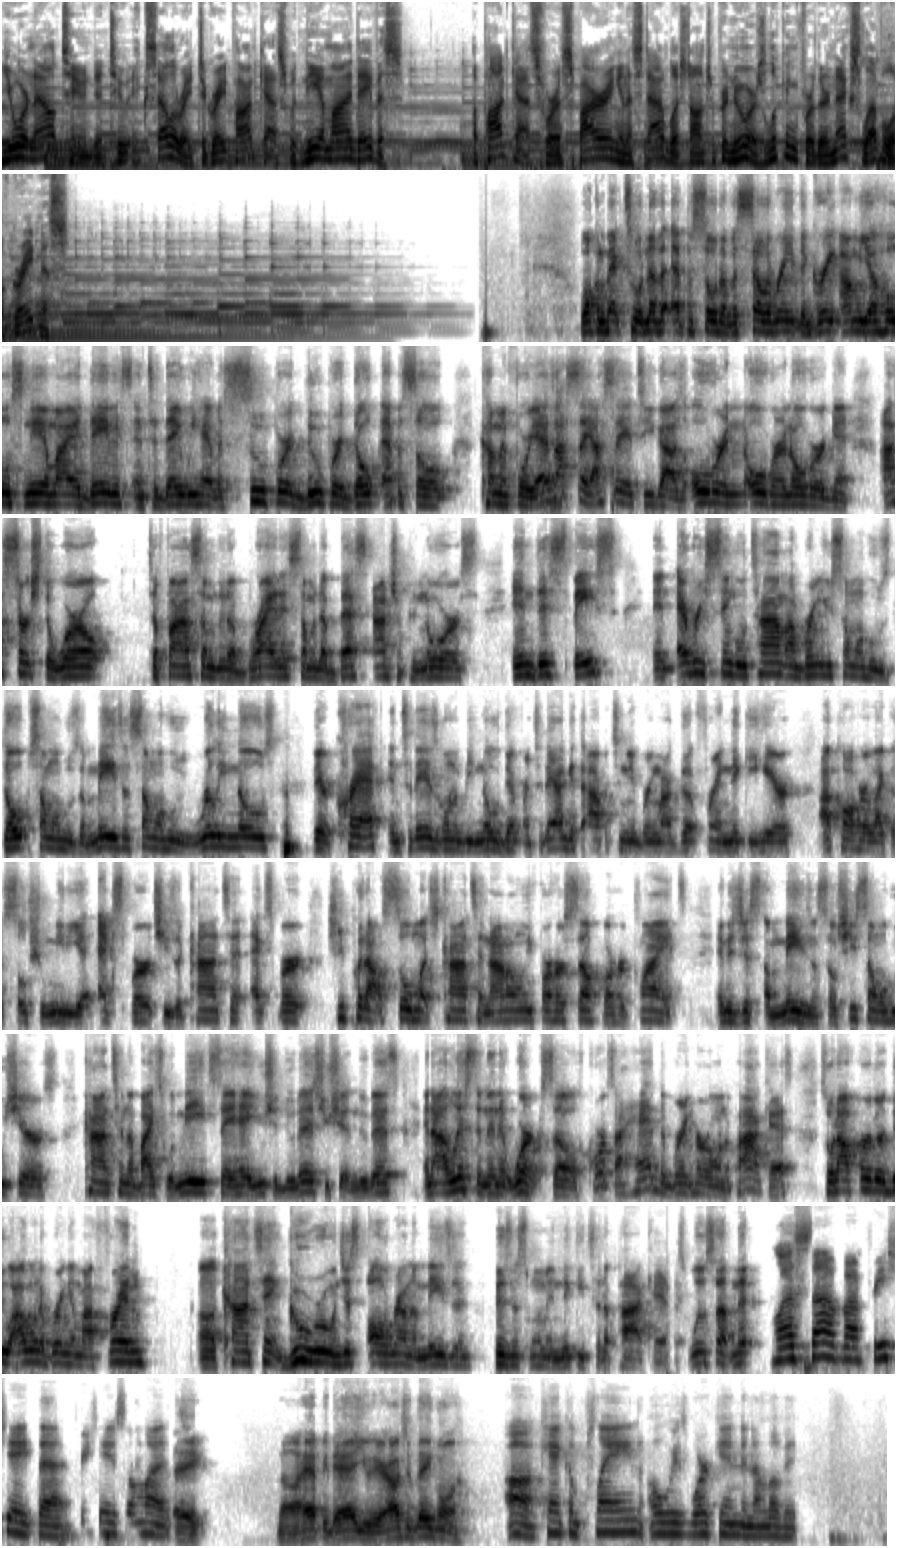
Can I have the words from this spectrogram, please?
You are now tuned into Accelerate to Great Podcast with Nehemiah Davis, a podcast for aspiring and established entrepreneurs looking for their next level of greatness. Welcome back to another episode of Accelerate the Great. I'm your host, Nehemiah Davis, and today we have a super duper dope episode coming for you. As I say, I say it to you guys over and over and over again. I search the world to find some of the brightest, some of the best entrepreneurs in this space. And every single time I'm bringing you someone who's dope, someone who's amazing, someone who really knows their craft. And today is going to be no different. Today I get the opportunity to bring my good friend Nikki here. I call her like a social media expert. She's a content expert. She put out so much content, not only for herself, but her clients. And it's just amazing. So she's someone who shares content advice with me, say, hey, you should do this, you shouldn't do this. And I listened and it worked. So, of course, I had to bring her on the podcast. So, without further ado, I want to bring in my friend, uh, content guru, and just all around amazing businesswoman, Nikki, to the podcast. What's up, Nick? What's up? I appreciate that. Appreciate it so much. Hey, no, happy to have you here. How's your day going? Uh, can't complain. Always working, and I love it.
